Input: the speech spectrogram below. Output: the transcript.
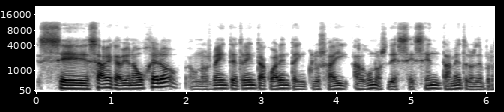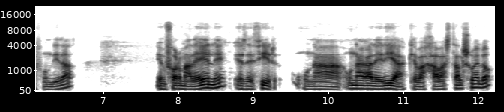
Se sabe que había un agujero a unos 20, 30, 40, incluso hay algunos de 60 metros de profundidad, en forma de L, es decir, una, una galería que bajaba hasta el suelo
